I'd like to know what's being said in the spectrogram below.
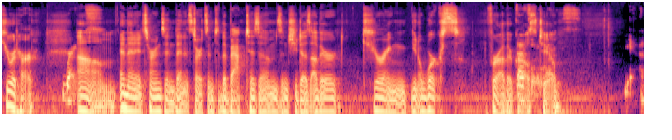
cured her, Right. um, and then it turns in then it starts into the baptisms and she does other curing you know works for other girls too. Yeah,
